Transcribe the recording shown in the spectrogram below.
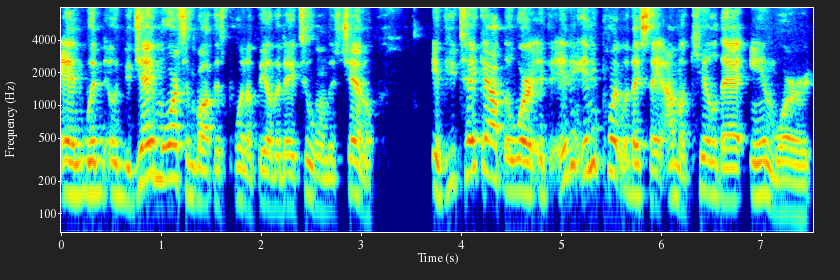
And when, when Jay Morrison brought this point up the other day too on this channel, if you take out the word, if any, any point where they say, I'm going to kill that N word,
